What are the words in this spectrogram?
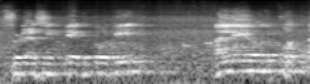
స్టూడెంట్స్ ఇంటేక్ తోటి మళ్ళీ ఈరోజు కొత్త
